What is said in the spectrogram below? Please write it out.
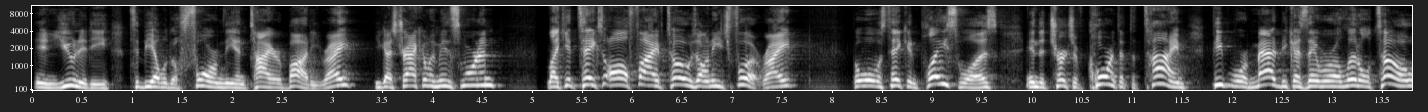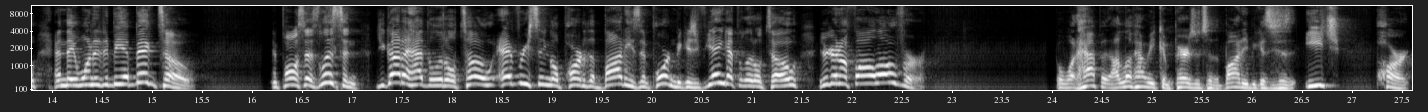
in unity, to be able to form the entire body, right? You guys tracking with me this morning? Like it takes all five toes on each foot, right? But what was taking place was in the church of Corinth at the time, people were mad because they were a little toe and they wanted to be a big toe. And Paul says, listen, you got to have the little toe. Every single part of the body is important because if you ain't got the little toe, you're going to fall over. But what happened, I love how he compares it to the body because he says each part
